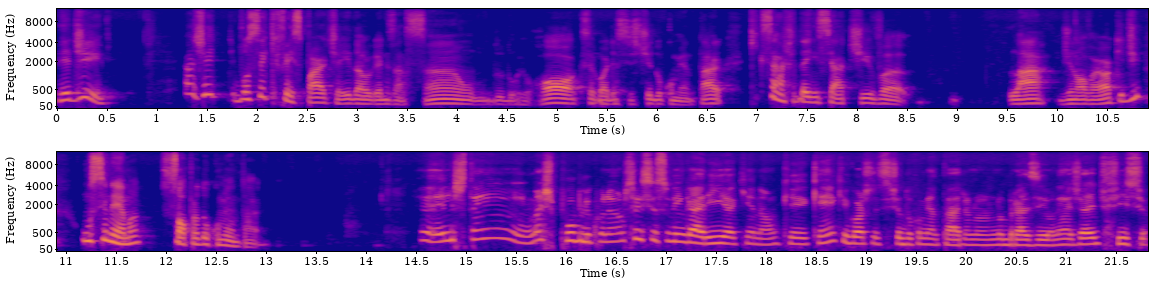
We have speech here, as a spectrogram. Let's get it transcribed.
Redi, gente, você que fez parte aí da organização do, do Rio Rock, você gosta de assistir documentário, o que, que, você acha da iniciativa lá de Nova York de um cinema só para documentário? É, eles têm mais público, né? Eu não sei se isso vingaria aqui, não. Que quem é que gosta de assistir documentário no, no Brasil, né? Já é difícil.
